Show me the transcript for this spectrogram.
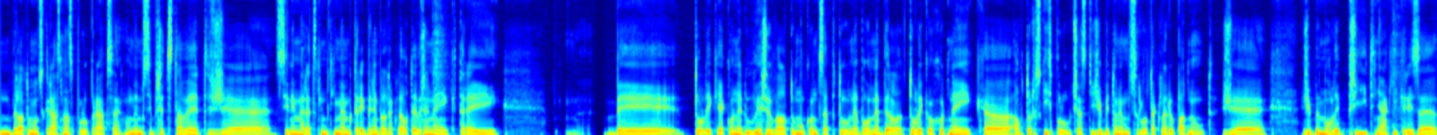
byla to moc krásná spolupráce. Umím si představit, že s jiným hereckým týmem, který by nebyl takhle otevřený, který by tolik jako nedůvěřoval tomu konceptu nebo nebyl tolik ochotný k autorské spolúčasti, že by to nemuselo takhle dopadnout. Že, že by mohly přijít nějaký krize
